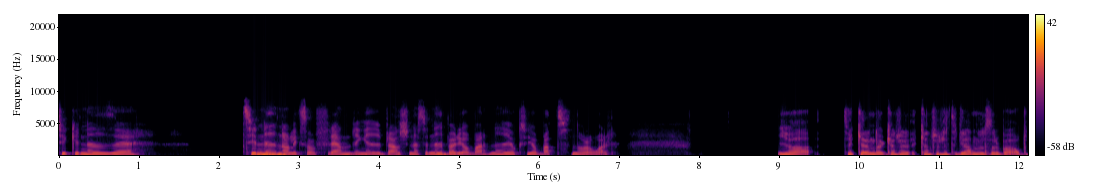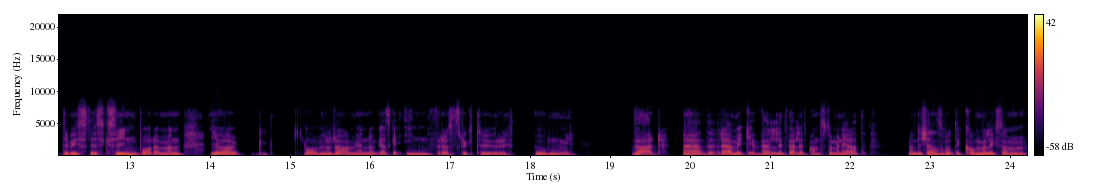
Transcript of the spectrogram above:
tycker ni eh, Ser ni någon liksom förändring i branschen sen ni började jobba? Ni har ju också jobbat några år. Jag tycker ändå kanske, kanske lite grann, eller så är det bara optimistisk syn på det, men jag jag rör mig ändå ganska infrastrukturtung värld. Eh, det är mycket, väldigt, väldigt mansdominerat. Men det känns som att det kommer liksom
